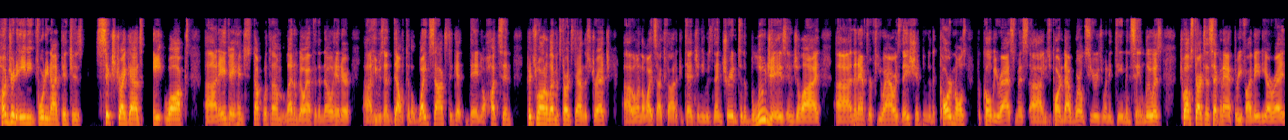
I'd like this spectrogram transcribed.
180, 49 pitches, six strikeouts, eight walks. Uh, and AJ Hinch stuck with him, let him go after the no hitter. Uh, he was then dealt to the White Sox to get Daniel Hudson. Pitched well in 11 starts down the stretch. Uh, when the White Sox fell out of contention, he was then traded to the Blue Jays in July. Uh, and then after a few hours, they shipped him to the Cardinals for Colby Rasmus. Uh, he was a part of that World Series winning team in St. Louis. 12 starts in the second half, 3.58 ERA.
